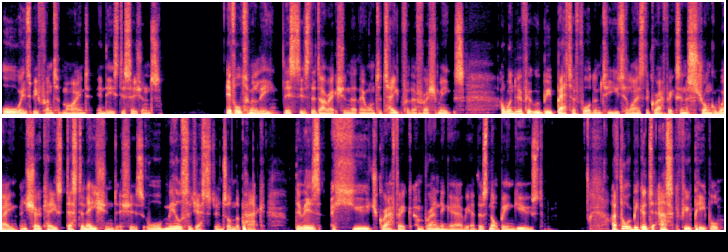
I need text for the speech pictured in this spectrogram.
always be front of mind in these decisions. If ultimately this is the direction that they want to take for their fresh meats, I wonder if it would be better for them to utilize the graphics in a stronger way and showcase destination dishes or meal suggestions on the pack. There is a huge graphic and branding area that's not being used. I thought it would be good to ask a few people.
